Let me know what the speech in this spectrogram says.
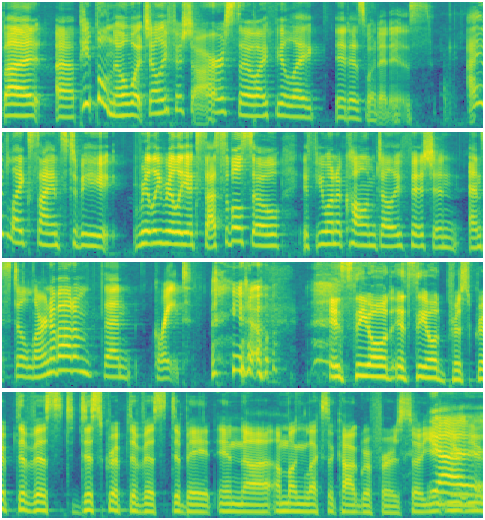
But uh, people know what jellyfish are, so I feel like it is what it is. I like science to be really, really accessible. So if you want to call them jellyfish and, and still learn about them, then great. you know? It's the old it's the old prescriptivist descriptivist debate in uh, among lexicographers. So you, you, you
